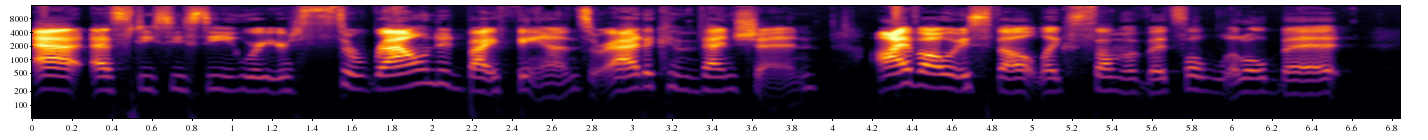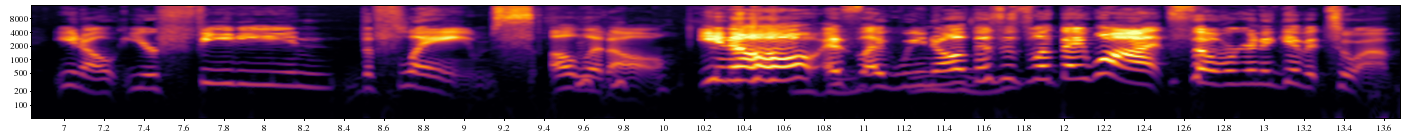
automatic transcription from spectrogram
at SDCC where you're surrounded by fans or at a convention, I've always felt like some of it's a little bit, you know, you're feeding the flames a little. you know, it's like we know this is what they want, so we're going to give it to them.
